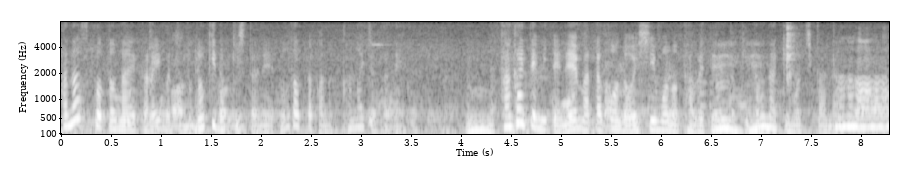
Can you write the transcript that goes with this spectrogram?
話すことないから今ちょっとドキドキしたね。どうだったかな？考えちゃったねうん、考えてみてね。また今度美味しいもの食べてる時、うんうん。どんな気持ちかな。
